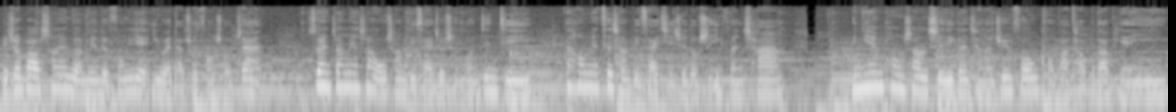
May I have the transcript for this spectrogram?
美洲豹上一轮面对枫叶意外打出防守战，虽然账面上五场比赛就成功晋级，但后面四场比赛其实都是一分差。明天碰上实力更强的飓风，恐怕讨不到便宜。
